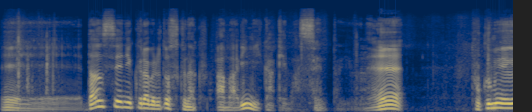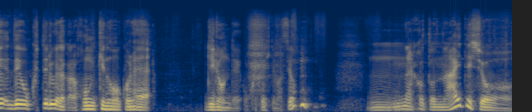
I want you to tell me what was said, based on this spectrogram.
えー男性に比べると少なくあまり見かけませんというね。匿名で送ってるぐらいだから本気のこれ理論で送ってきてますよ。んなことないでしょ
